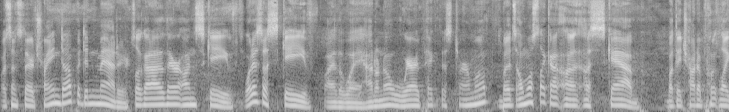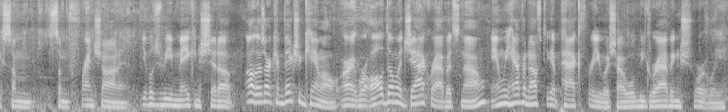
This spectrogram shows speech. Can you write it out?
But since they're trained up, it didn't matter. So I got out of there unscathed. What is a scave, by the way? I don't know where I picked this term up, but it's almost like a, a, a scab but they try to put like some some French on it. People should be making shit up. Oh, there's our conviction camo. All right, we're all done with jackrabbits now. And we have enough to get pack three, which I will be grabbing shortly.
